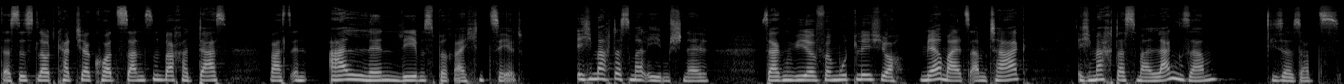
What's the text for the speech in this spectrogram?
das ist laut Katja Kortz-Sanzenbacher das, was in allen Lebensbereichen zählt. Ich mache das mal eben schnell, sagen wir vermutlich ja mehrmals am Tag. Ich mache das mal langsam. Dieser Satz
